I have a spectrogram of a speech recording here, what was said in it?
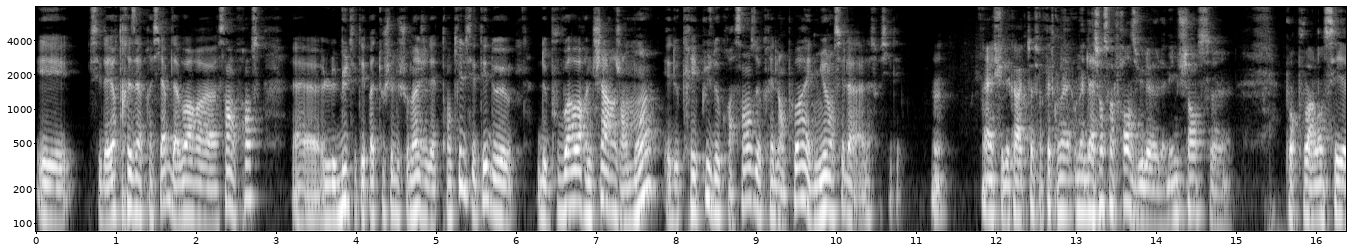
Et c'est d'ailleurs très appréciable d'avoir ça en France. le but n'était pas de toucher le chômage et d'être tranquille, c'était de, de pouvoir avoir une charge en moins et de créer plus de croissance, de créer de l'emploi et de mieux lancer la, société. Mmh. Ouais, je suis d'accord avec toi sur le fait qu'on a, on a de la chance en France, vu la même chance pour pouvoir lancer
